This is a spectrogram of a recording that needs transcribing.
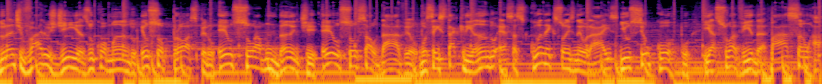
durante vários dias o comando eu sou próspero, eu sou abundante, eu sou saudável, você está criando essas conexões neurais e o seu corpo e a sua vida passam a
